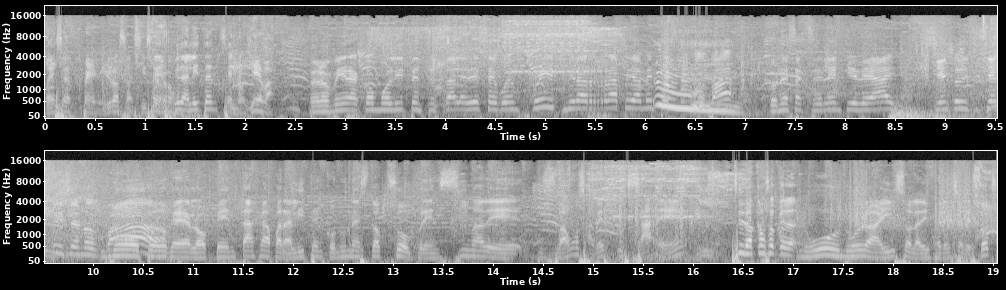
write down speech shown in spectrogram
puede ser peligrosa. Si se descuida el ítem, se lo lleva. Pero mira cómo Litten se sale de ese buen freeze. Mira rápidamente nos va con esa excelente idea. 117 y se nos va. No puedo creerlo. Ventaja para el ítem con una stock sobre encima de. Pues vamos a ver qué sale, ¿eh? Si acaso que. No, no la hizo la diferencia de stocks.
